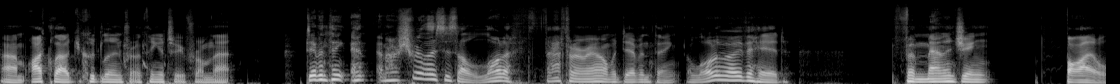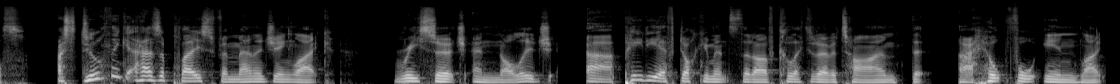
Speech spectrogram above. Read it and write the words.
Um, iCloud, you could learn from a thing or two from that. DEVONthink, and, and I just realized there's a lot of faffing around with DEVONthink, a lot of overhead for managing files. I still think it has a place for managing like research and knowledge, uh, PDF documents that I've collected over time that are helpful in like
